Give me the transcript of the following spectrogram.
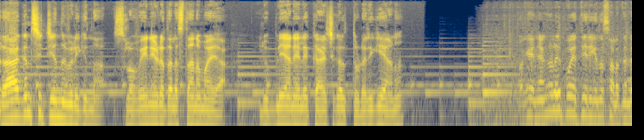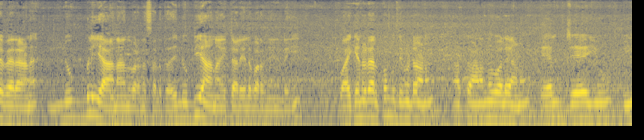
ഡ്രാഗൺ സിറ്റി എന്ന് വിളിക്കുന്ന സ്ലൊവേനിയയുടെ തലസ്ഥാനമായ ലുബ്ലിയാനയിലെ കാഴ്ചകൾ തുടരുകയാണ്. ഓക്കെ ഞങ്ങളിപ്പോൾ എത്തിയിരിക്കുന്ന സ്ഥലത്തിന്റെ പേരാണ് ലുബ്ലിയാന എന്ന് പറയുന്ന സ്ഥലത്ത്. അത് ലുബിയാന ഇറ്റാലിയയിൽ പറഞ്ഞു കഴിഞ്ഞിട്ടുണ്ടെങ്കിൽ വായിക്കാൻ ഒരു അല്പം ബുദ്ധിമുട്ടാണ്. ആ കാണുന്ന പോലെയാണ് L J U B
